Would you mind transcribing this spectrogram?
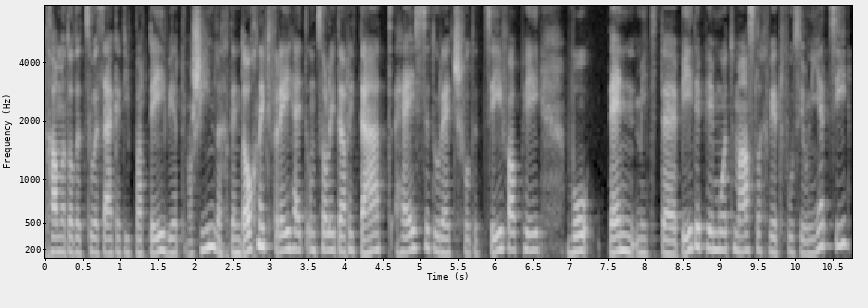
kann man dazu sagen, die Partei wird wahrscheinlich dann doch nicht Freiheit und Solidarität heißen. Du redest von der CVP, wo dann mit der BDP mutmaßlich wird fusioniert sein.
